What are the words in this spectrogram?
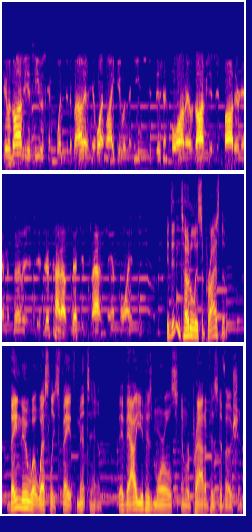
It was obvious he was conflicted about it. It wasn't like it was an easy decision for him. It was obvious it bothered him, and so it, it just kind of upset you from that standpoint. It didn't totally surprise them. They knew what Wesley's faith meant to him. They valued his morals and were proud of his devotion.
